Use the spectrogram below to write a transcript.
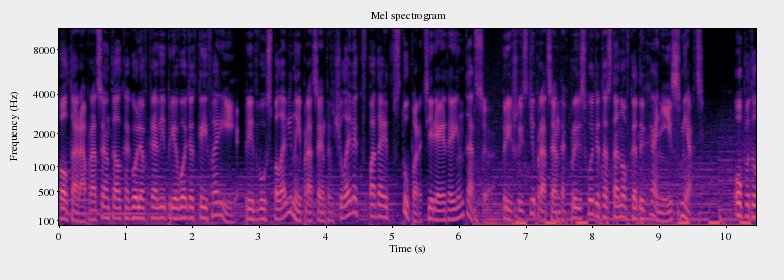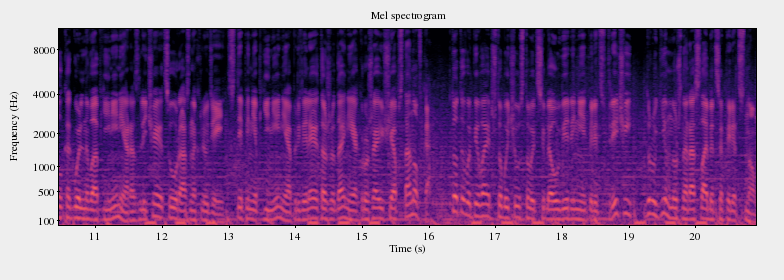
1,5% алкоголя в крови приводят к эйфории. При 2,5% человек впадает в ступор, теряет ориентацию. При 6% происходит остановка дыхания и смерть. Опыт алкогольного опьянения различается у разных людей. Степень опьянения определяет ожидания и окружающая обстановка. Кто-то выпивает, чтобы чувствовать себя увереннее перед встречей, другим нужно расслабиться перед сном.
